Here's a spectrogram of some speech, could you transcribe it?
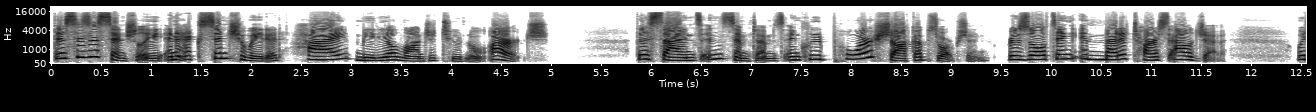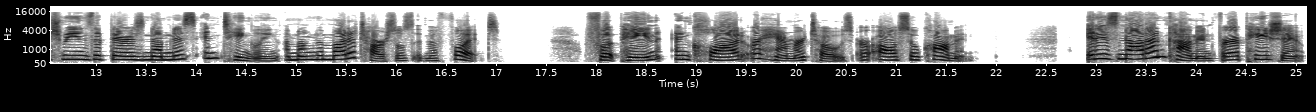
This is essentially an accentuated high medial longitudinal arch. The signs and symptoms include poor shock absorption, resulting in metatarsalgia, which means that there is numbness and tingling among the metatarsals in the foot. Foot pain and clawed or hammer toes are also common. It is not uncommon for a patient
